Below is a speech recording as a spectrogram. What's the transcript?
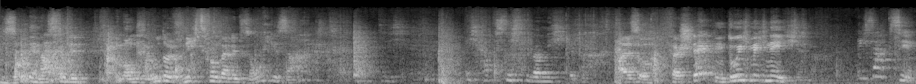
Wieso denn? Hast du dem, dem Onkel Rudolf nichts von deinem Sohn gesagt? Ich hab's nicht über mich gebracht. Also, verstecken tue ich mich nicht. Ich sag's ihm.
